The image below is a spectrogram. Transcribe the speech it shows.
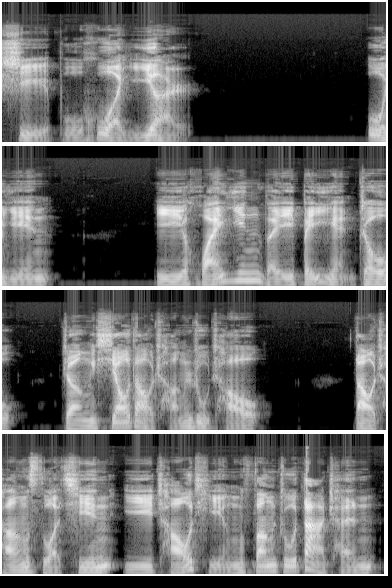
是不惑已耳。戊寅，以淮阴为北兖州。征萧道成入朝，道成所亲以朝廷方诸大臣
